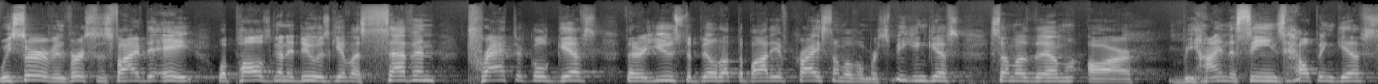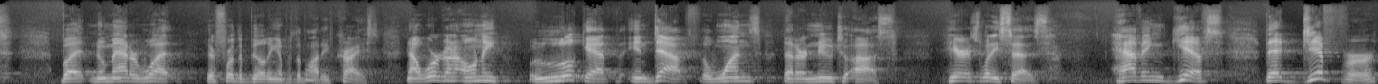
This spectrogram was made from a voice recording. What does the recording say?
We serve in verses 5 to 8. What Paul's going to do is give us seven practical gifts that are used to build up the body of Christ. Some of them are speaking gifts, some of them are behind the scenes helping gifts, but no matter what, they're for the building up of the body of Christ. Now, we're going to only look at in depth the ones that are new to us. Here's what he says having gifts that differ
